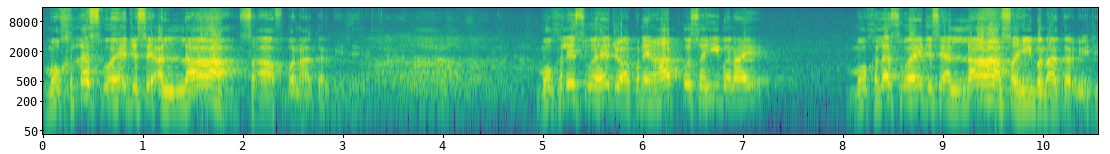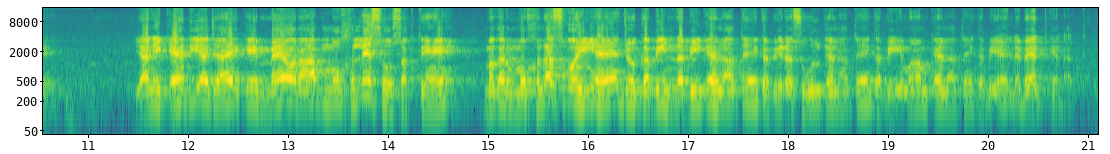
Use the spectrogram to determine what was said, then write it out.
مخلص وہ ہے جسے اللہ صاف بنا کر بھیجے۔ مخلص وہ ہے جو اپنے آپ کو صحیح بنائے۔ مخلص وہ ہے جسے اللہ صحیح بنا کر بھیجے۔ یعنی کہہ دیا جائے کہ میں اور آپ مخلص ہو سکتے ہیں۔ مگر مخلص وہی ہیں جو کبھی نبی کہلاتے ہیں، کبھی رسول کہلاتے ہیں، کبھی امام کہلاتے ہیں، کبھی اہل بیت کہلاتے ہیں۔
